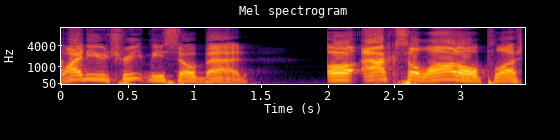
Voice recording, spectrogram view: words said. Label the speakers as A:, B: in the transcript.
A: Why do you treat me so bad? Uh, axolotl plush.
